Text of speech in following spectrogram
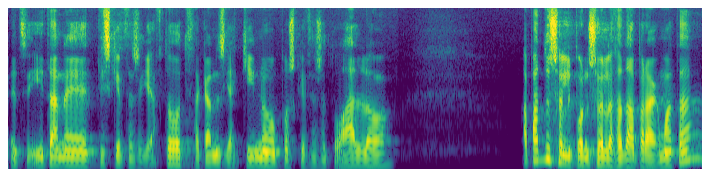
Έτσι. Ήτανε τι σκέφτεσαι γι' αυτό, τι θα κάνεις για εκείνο, πώς σκέφτεσαι το άλλο. Απαντούσα λοιπόν σε όλα αυτά τα πράγματα.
